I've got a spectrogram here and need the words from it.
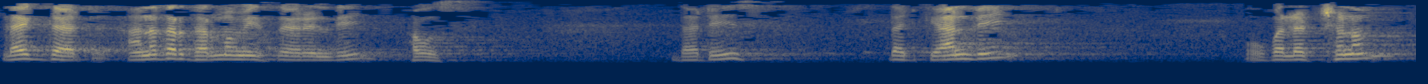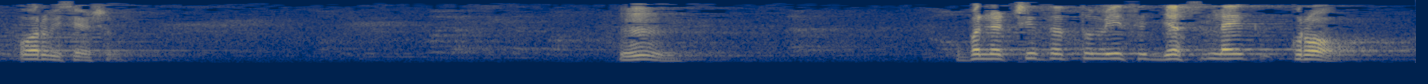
like that, another dharma is there in the house. That is, that can be upalakshanam or vishesham. Hmm. Upalakshitattvam is just like crow.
